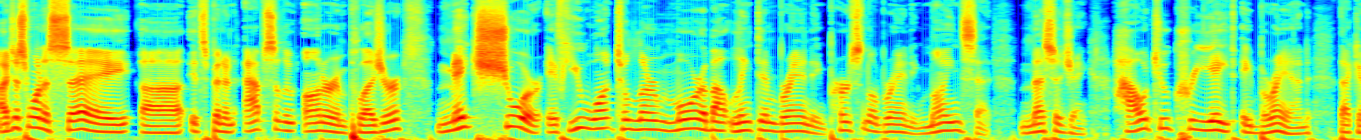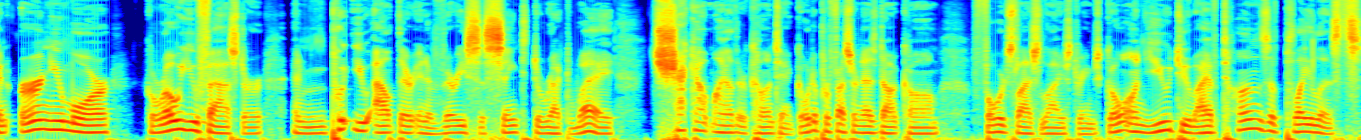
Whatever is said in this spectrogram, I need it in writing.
I just want to say uh, it's been an absolute honor and pleasure. Make sure if you want to learn more about LinkedIn branding, personal branding, mindset, messaging, how to create a brand that can earn you more, grow you faster, and put you out there in a very succinct, direct way, check out my other content. Go to professornez.com forward slash live streams. Go on YouTube. I have tons of playlists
